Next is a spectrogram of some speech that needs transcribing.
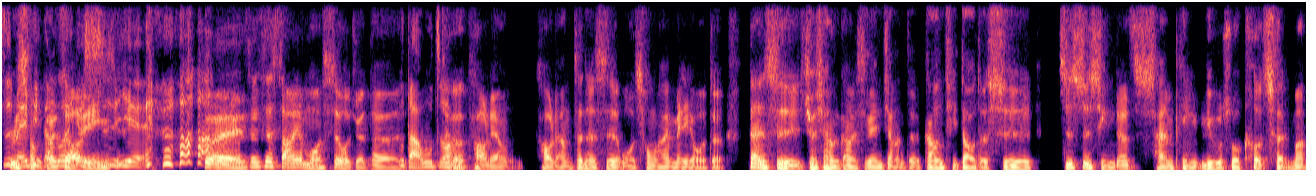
自媒体当做一个事业 对，这是商业模式。我觉得误打误撞，这个考量考量真的是我从来没有的。但是，就像刚才这边讲的，刚刚提到的是知识型的产品，例如说课程嘛。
